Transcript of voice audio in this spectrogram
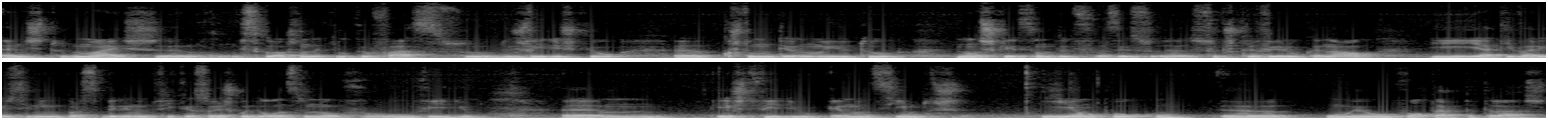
antes de tudo mais, uh, se gostam daquilo que eu faço, dos vídeos que eu uh, costumo ter no YouTube, não se esqueçam de fazer subscrever o canal e ativarem o sininho para receberem notificações quando eu lanço um novo vídeo. Um, este vídeo é muito simples e é um pouco o meu voltar para trás.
